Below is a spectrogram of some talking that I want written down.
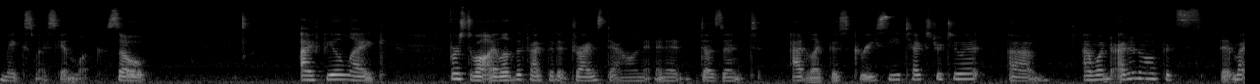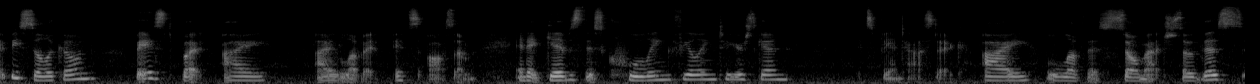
makes my skin look. So I feel like, first of all, I love the fact that it dries down and it doesn't add like this greasy texture to it. Um, I wonder, I don't know if it's, it might be silicone based, but I, I love it. It's awesome. And it gives this cooling feeling to your skin. It's fantastic. I love this so much. So this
